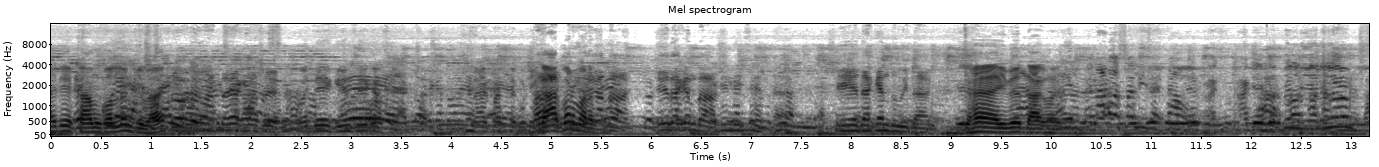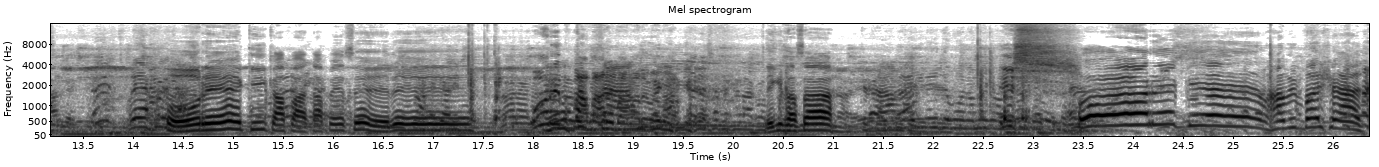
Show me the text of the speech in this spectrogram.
আরে কাম করলেন কি ভাই? এক পাশে ওই যে গেম থেকে আছে। চার পাঁচটা গুটি গার পর মারা। দাগ, এই দেখেন দাগ। এই দেখেন দুই দাগ। হ্যাঁ এইবার দাগ হয়। ওরে কি কাপা কাপেছে রে। ওরে বাবা রে বাবা রে বাবা। দেখি চাচা ওরে হাবিব ভাই শেষ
